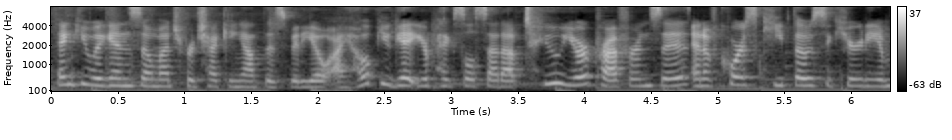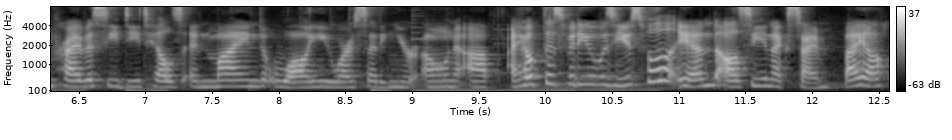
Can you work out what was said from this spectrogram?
Thank you again so much for checking out this video. I hope you get your Pixel set up to your preferences, and of course, keep those security and privacy details in mind while you you are setting your own up. I hope this video was useful and I'll see you next time. Bye y'all.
